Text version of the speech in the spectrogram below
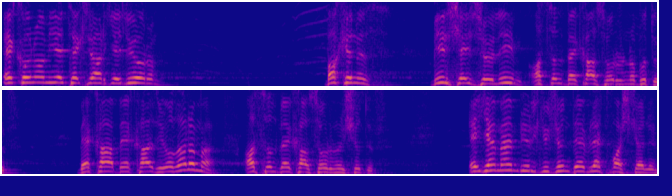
ekonomiye tekrar geliyorum. Bakınız bir şey söyleyeyim. Asıl beka sorunu budur. Beka beka diyorlar ama asıl beka sorunu şudur. Egemen bir gücün devlet başkanı.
